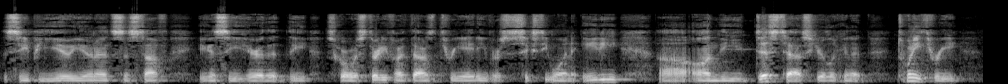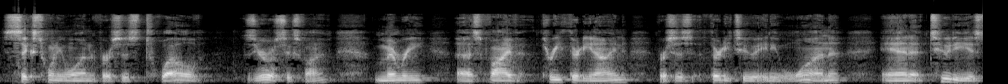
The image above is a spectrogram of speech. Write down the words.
the CPU units and stuff, you can see here that the score was 35,380 versus 6180. Uh, on the disk test, you're looking at 23,621 versus 12. 065. Memory uh, is 5339 versus 3281. And 2D is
